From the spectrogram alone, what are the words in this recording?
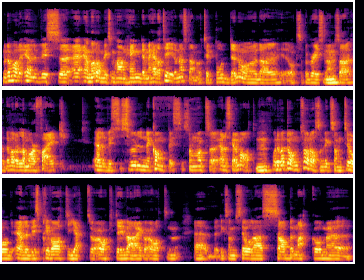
Men då var det Elvis, eh, en av dem liksom han hängde med hela tiden nästan. Och typ bodde nog där också på Graceland. Mm. Så här. Det var då Lamar Fike. Elvis svullne kompis som också älskade mat. Mm. Och det var de två då som liksom tog Elvis privatjet och åkte iväg och åt eh, liksom stora submackor med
